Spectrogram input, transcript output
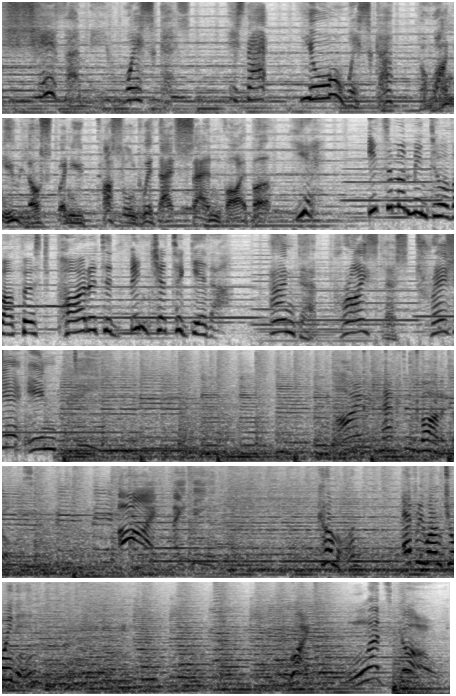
Shiver me whiskers. Is that your whisker? The one you lost when you tussled with that sand viper? Yeah, it's a memento of our first pirate adventure together. And a priceless treasure indeed. I'm Captain Barnacles. Aye, matey. Come on, everyone join in. Right, let's go.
